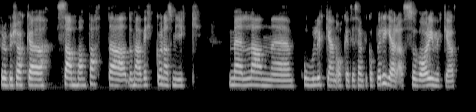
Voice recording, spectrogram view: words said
för att försöka sammanfatta de här veckorna som gick mellan eh, olyckan och att jag sen fick opereras så var det ju mycket att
